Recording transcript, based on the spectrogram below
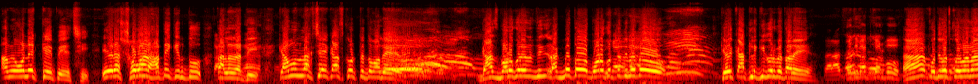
আমি অনেককেই পেয়েছি। এরা সবার হাতে কিন্তু তালেরাটি। কেমন লাগছে এই কাজ করতে তোমাদের? গাছ বড় করে রাখবে তো? বড় করতে দিবে তো? কেউ কাটলে কি করবে তারে? প্রতিবাদ করব। হ্যাঁ প্রতিবাদ করবে না?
